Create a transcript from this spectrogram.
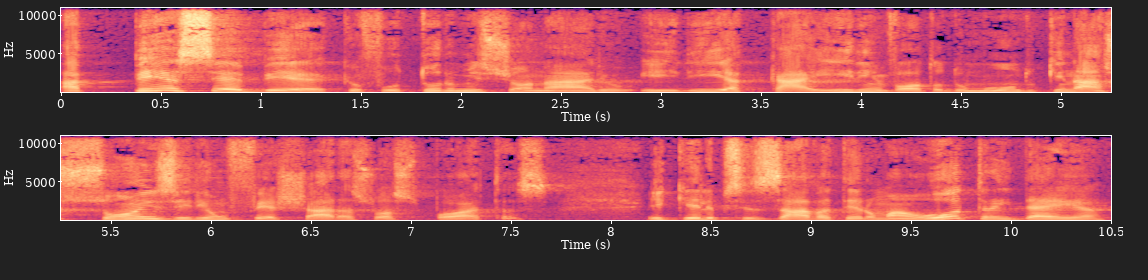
a perceber que o futuro missionário iria cair em volta do mundo, que nações iriam fechar as suas portas e que ele precisava ter uma outra ideia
